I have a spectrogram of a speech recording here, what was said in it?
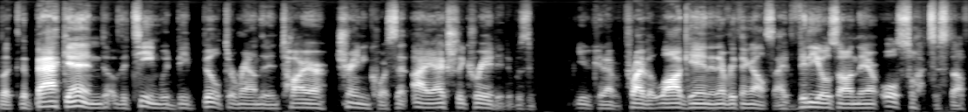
like the back end of the team would be built around an entire training course that I actually created. It was you could have a private login and everything else. I had videos on there, all sorts of stuff.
